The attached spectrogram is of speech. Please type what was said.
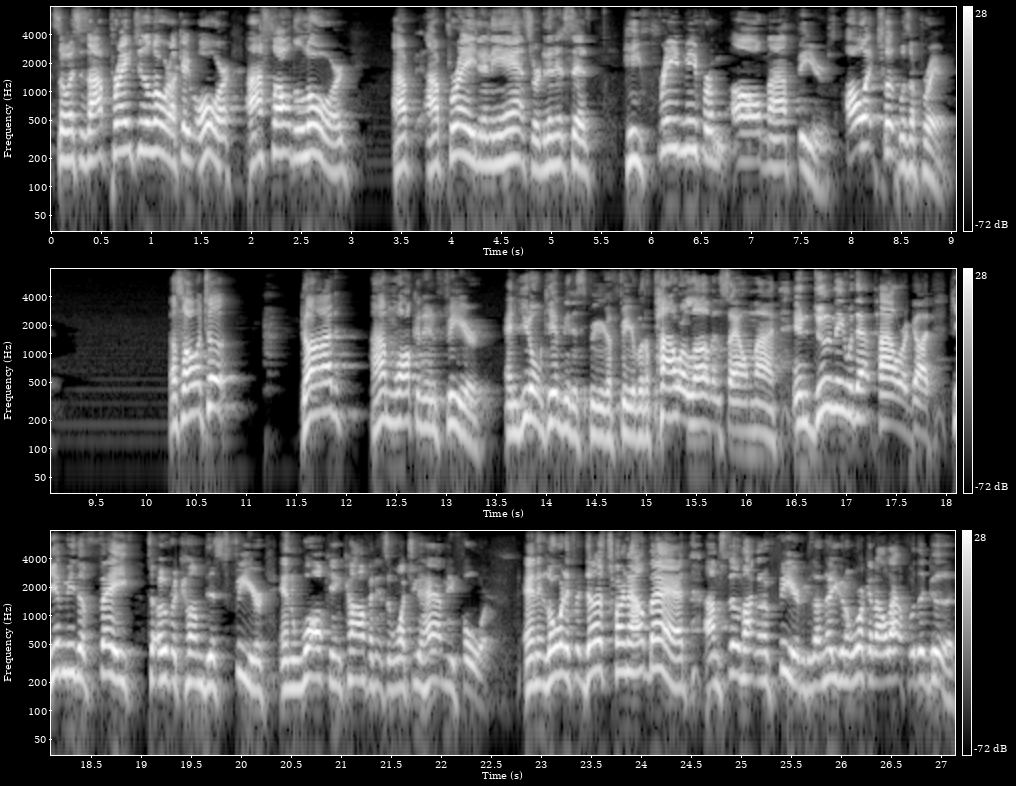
So it says, I prayed to the Lord. Okay, or I sought the Lord, I, I prayed and he answered. Then it says, He freed me from all my fears. All it took was a prayer. That's all it took. God, I'm walking in fear and you don't give me the spirit of fear, but a power, love, and sound mind. Endue me with that power, God. Give me the faith to overcome this fear and walk in confidence in what you have me for. And Lord, if it does turn out bad, I'm still not going to fear because I know you're going to work it all out for the good.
